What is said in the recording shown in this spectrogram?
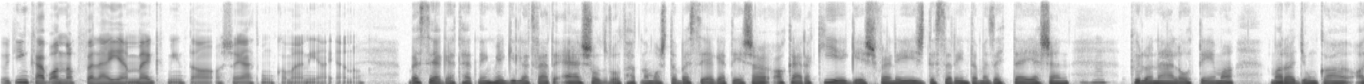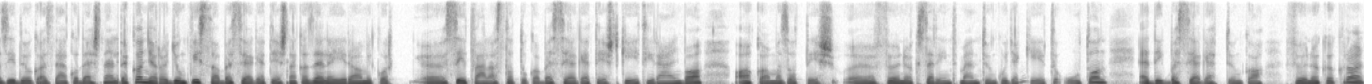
hogy inkább annak feleljen meg, mint a, a saját munkamániájának beszélgethetnénk még, illetve hát elsodródhatna most a beszélgetés, akár a kiégés felé is, de szerintem ez egy teljesen uh-huh. különálló téma. Maradjunk a, az időgazdálkodásnál, de kanyarodjunk vissza a beszélgetésnek az elejére, amikor ö, szétválasztottuk a beszélgetést két irányba, alkalmazott és ö, főnök szerint mentünk ugye két úton, eddig beszélgettünk a főnökökről,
